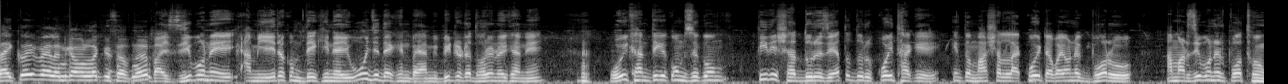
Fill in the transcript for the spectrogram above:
ভাই কই পেলেন কেমন লাগতেছে আপনার? ভাই জীবনে আমি এরকম দেখি নাই। ওই যে দেখেন ভাই আমি ভিডিওটা ধরেন ওইখানে। ওইখান থেকে কমসে কম তিরিশ হাত দূরে যে এত দূরে কই থাকে কিন্তু মাসাল্লাহ কইটা ভাই অনেক বড়। আমার জীবনের প্রথম।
